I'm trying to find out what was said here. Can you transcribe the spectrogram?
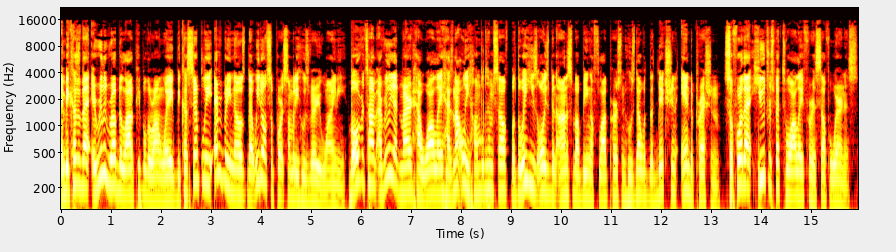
And because of that, it really rubbed a lot of people the wrong way because simply everybody knows that we don't support somebody who's very whiny. But over time, I really admired how Wale has not only humbled himself, but the way he's always been honest about being a flawed person who's dealt with addiction and depression. So for that, huge respect to Wale for his self awareness.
